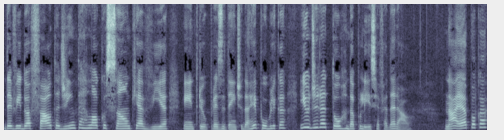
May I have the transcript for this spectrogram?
devido à falta de interlocução que havia entre o presidente da República e o diretor da Polícia Federal. Na época,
